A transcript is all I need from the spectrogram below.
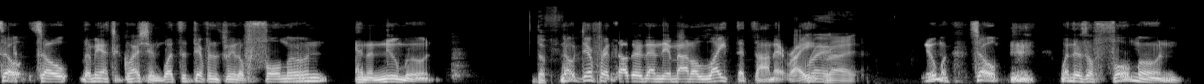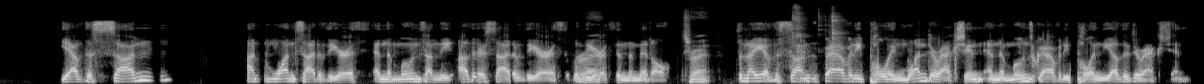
So, so let me ask you a question. What's the difference between a full moon and a new moon? The f- No difference other than the amount of light that's on it, right? Right. right. New moon. So when there's a full moon, you have the sun on one side of the earth and the moon's on the other side of the earth with Right. the earth in the middle. That's right. So now you have the sun's gravity pulling one direction and the moon's gravity pulling the other direction.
